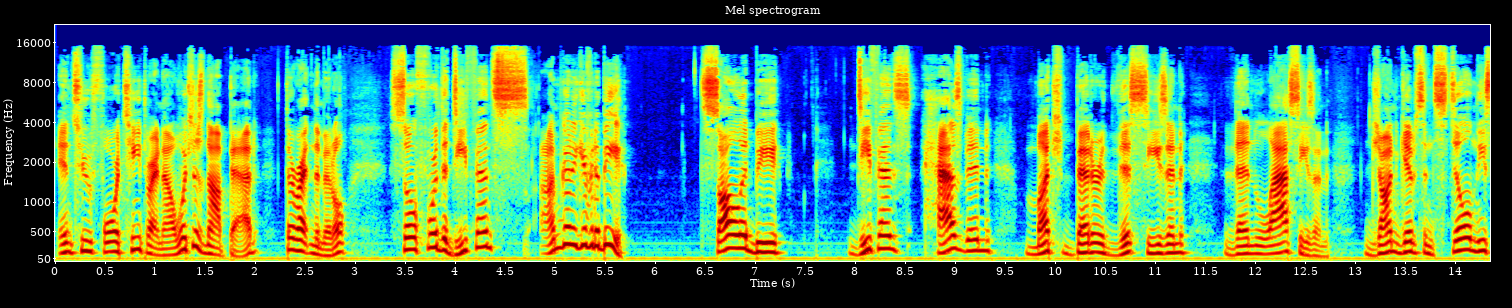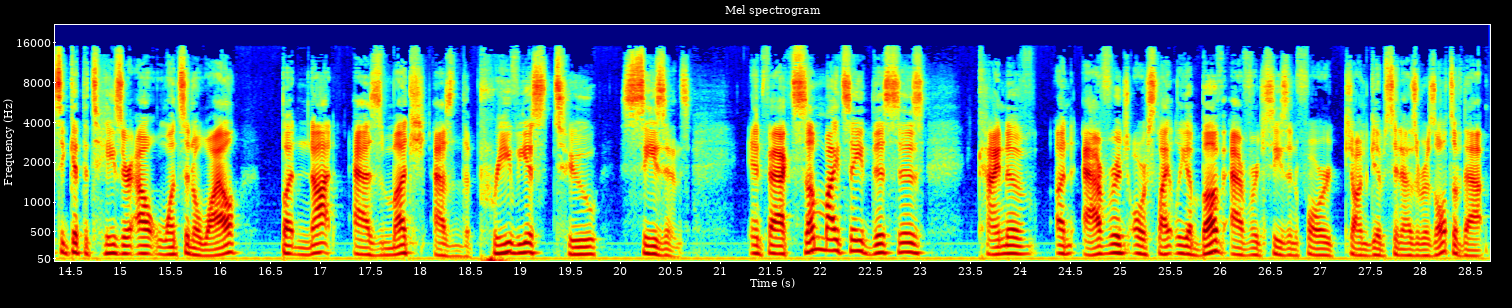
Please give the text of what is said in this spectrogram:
into 14th right now, which is not bad. They're right in the middle. So for the defense, I'm going to give it a B. Solid B. Defense has been much better this season than last season. John Gibson still needs to get the taser out once in a while, but not as much as the previous two seasons. In fact, some might say this is kind of an average or slightly above average season for John Gibson as a result of that,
